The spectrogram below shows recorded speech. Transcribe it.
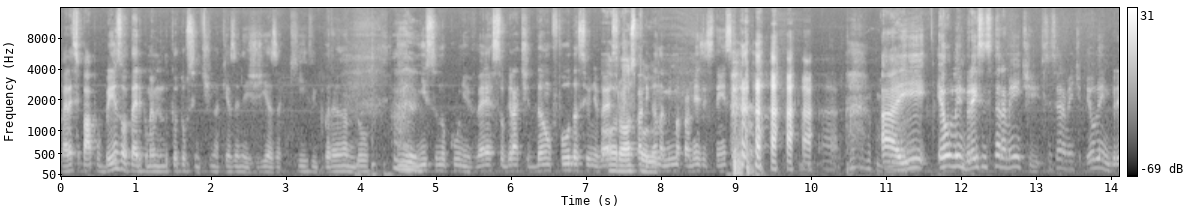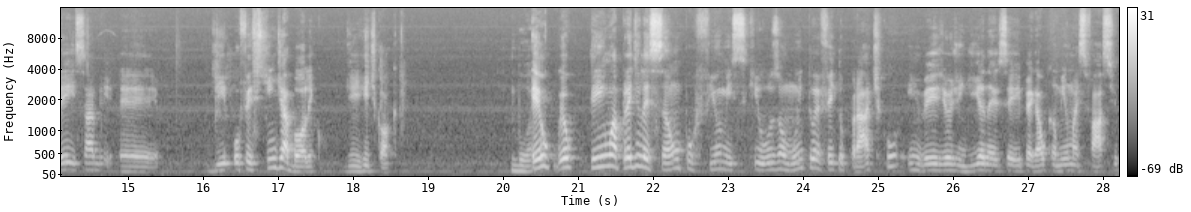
Parece papo bem esotérico mesmo do que eu tô sentindo aqui, as energias aqui vibrando, início no universo, gratidão, foda-se o universo, que tá ligando a mima pra minha existência. Aí eu lembrei, sinceramente, sinceramente, eu lembrei, sabe, é, de O Festim Diabólico, de Hitchcock. Boa. Eu, eu tenho uma predileção por filmes que usam muito efeito prático, em vez de hoje em dia né, você pegar o caminho mais fácil,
